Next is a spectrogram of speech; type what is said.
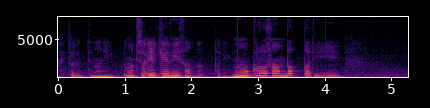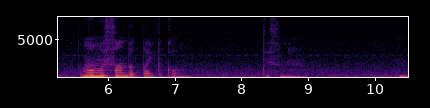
アイドルって何？もちろん AKB さんだったりももクロさんだったりモームスさんだったりとかですね。うん。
